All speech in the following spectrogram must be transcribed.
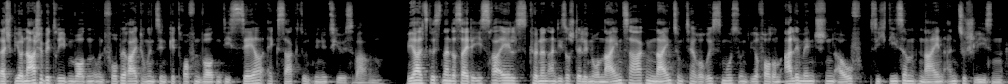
Da ist Spionage betrieben worden und Vorbereitungen sind getroffen worden, die sehr exakt und minutiös waren. Wir als Christen an der Seite Israels können an dieser Stelle nur Nein sagen, Nein zum Terrorismus und wir fordern alle Menschen auf, sich diesem Nein anzuschließen.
